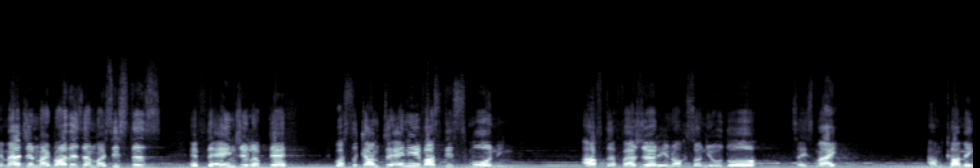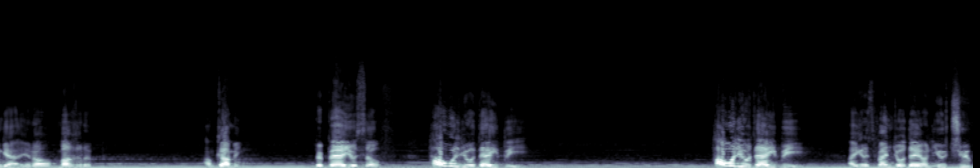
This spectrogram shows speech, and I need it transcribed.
Imagine my brothers and my sisters if the angel of death was to come to any of us this morning after Fajr he knocks on your door says Mike, I'm coming you know Maghrib I'm coming prepare yourself how will your day be how will your day be? Are you going to spend your day on YouTube?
